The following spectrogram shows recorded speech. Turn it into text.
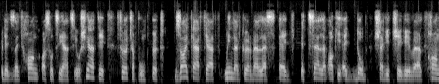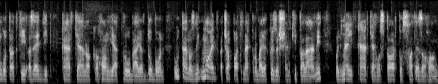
hogy ez egy hang-asszociációs játék, fölcsapunk öt zajkártyát, minden körben lesz egy, egy szellem, aki egy dob segítségével hangot ad ki, az egyik kártyának a hangját próbálja dobon utánozni, majd a csapat megpróbálja közösen kitalálni, hogy melyik kártyához tartozhat ez a hang.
